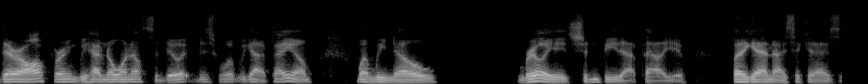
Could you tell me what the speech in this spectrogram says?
they're offering. We have no one else to do it. This is what we got to pay them when we know really it shouldn't be that value. But again i think as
